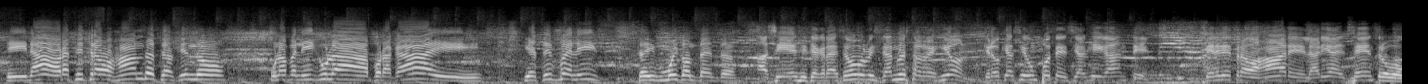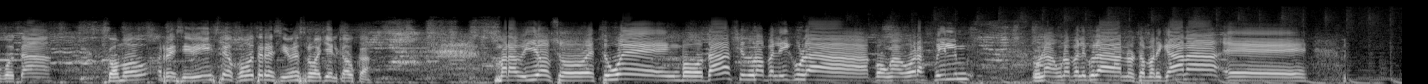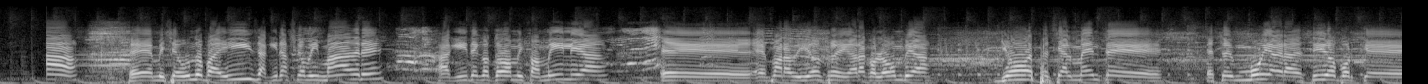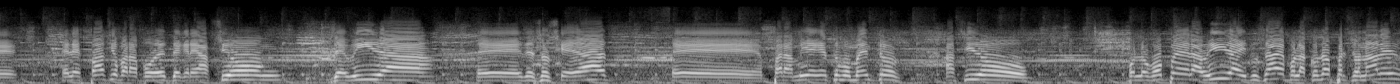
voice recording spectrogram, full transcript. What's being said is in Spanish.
Y nada, ahora estoy trabajando, estoy haciendo una película por acá y, y estoy feliz, estoy muy contento. Así es, y te agradecemos por visitar nuestra región. Creo que ha sido un potencial gigante. Tienes de trabajar en el área del centro, Bogotá. ¿Cómo recibiste o cómo te recibió nuestro Valle del Cauca? Maravilloso. Estuve en Bogotá haciendo una película con Agora Films, una, una película norteamericana. eh, eh, mi segundo país, aquí nació mi madre, aquí tengo toda mi familia. eh, es maravilloso llegar a Colombia. Yo especialmente estoy muy agradecido porque el espacio para poder de creación, de vida, eh, de sociedad, para mí en estos momentos ha sido por los golpes de la vida y tú sabes, por las cosas personales,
